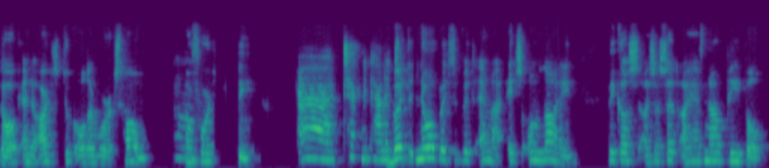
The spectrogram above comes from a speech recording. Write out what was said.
talk, and the artists took all their works home. Oh. Unfortunately, Ah, technicality. but no, but but Emma, it's online because, as I said, I have now people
